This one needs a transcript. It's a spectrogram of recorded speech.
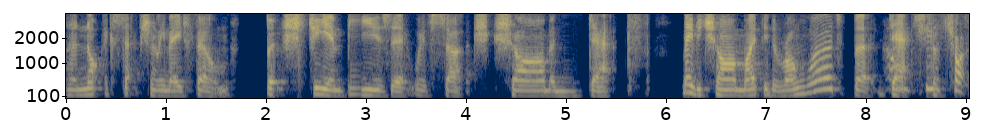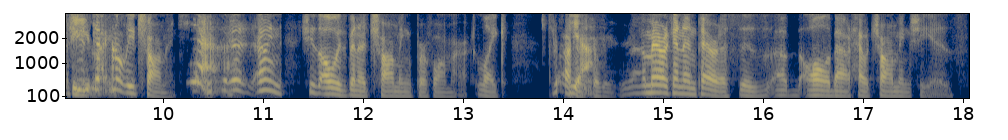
a not exceptionally made film, but she imbues it with such charm and depth. Maybe charm might be the wrong word, but Oh, depth. she's char- she's definitely charming. Yeah. I mean, she's always been a charming performer. Like throughout Yeah. her career, American in Paris is uh, all about how charming she is.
